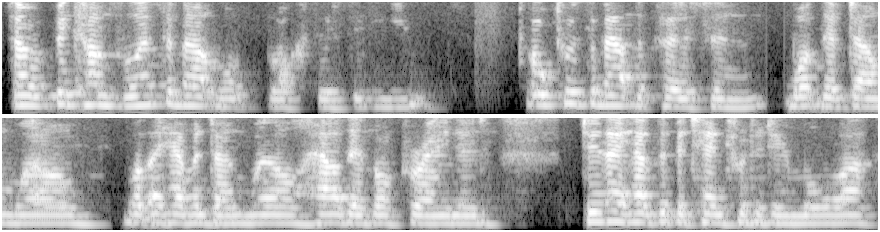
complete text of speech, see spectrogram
So it becomes less about what box they're sitting in. Talk to us about the person, what they've done well, what they haven't done well, how they've operated. Do they have the potential to do more?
